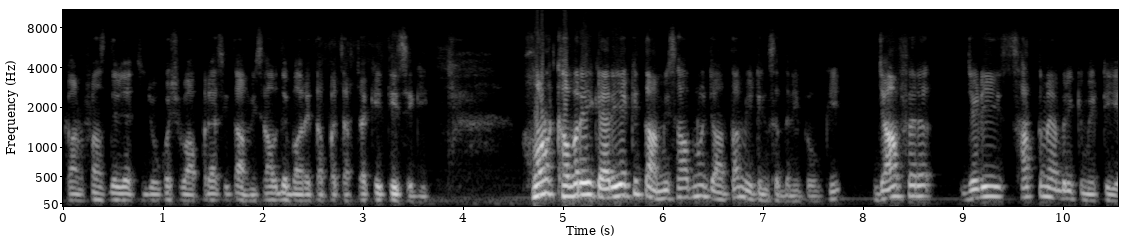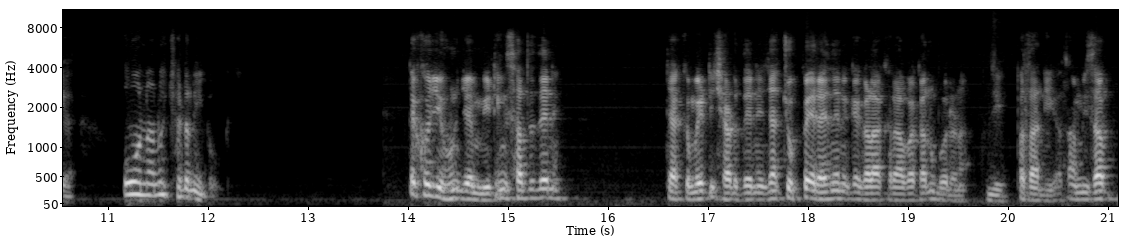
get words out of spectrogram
ਕਾਨਫਰੰਸ ਦੇ ਵਿੱਚ ਜੋ ਕੁਝ ਵਾਪਰਿਆ ਸੀ ਧਾਮੀ ਸਾਹਿਬ ਦੇ ਬਾਰੇ ਤਾਂ ਆਪਾਂ ਚਰਚਾ ਕੀਤੀ ਸੀਗੀ। ਹੁਣ ਖਬਰ ਇਹ ਕਹਿ ਰਹੀ ਹੈ ਕਿ ਧਾਮੀ ਸਾਹਿਬ ਨੂੰ ਜਾਂ ਤਾਂ ਮੀਟਿੰਗ ਸੱਦਣੀ ਪਊਗੀ ਜਾਂ ਫਿਰ ਜਿਹੜੀ 7 ਮੈਂਬਰੀ ਕਮੇਟੀ ਹੈ ਉਹ ਉਹਨਾਂ ਨੂੰ ਛੱਡਣੀ ਪਊਗੀ। ਦੇਖੋ ਜੀ ਹੁਣ ਜੇ ਮੀਟਿੰਗ ਸੱਦਦੇ ਨੇ ਜਾਂ ਕਮੇਟੀ ਛੱਡਦੇ ਨੇ ਜਾਂ ਚੁੱਪੇ ਰਹਿੰਦੇ ਨੇ ਕਿ ਗਲਾ ਖਰਾਬ ਆ ਕਾਹਨੂੰ ਬੋਲਣਾ? ਜੀ। ਪਤਾ ਨਹੀਂ ਧਾਮੀ ਸਾਹਿਬ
